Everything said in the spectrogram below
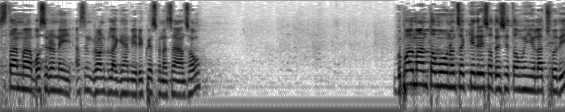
स्थानमा बसेर नै आसन ग्रहणको लागि हामी रिक्वेस्ट गर्न चाहन्छौँ। गोपालमान तमु हुनुहुन्छ केन्द्रीय सदस्य तमु युला छोदी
